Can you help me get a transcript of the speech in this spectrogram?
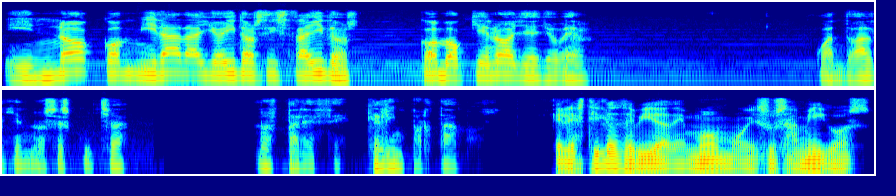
y no con mirada y oídos distraídos como quien oye llover. Cuando alguien nos escucha, nos parece que le importamos. El estilo de vida de Momo y sus amigos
